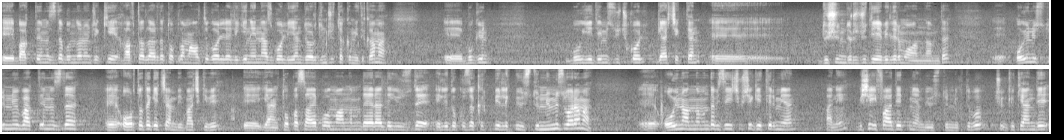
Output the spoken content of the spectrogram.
E, baktığınızda bundan önceki haftalarda toplam 6 golle ligin en az gol yiyen 4. takımıydık ama e, bugün bu yediğimiz 3 gol gerçekten e, düşündürücü diyebilirim o anlamda. E, oyun üstünlüğü baktığınızda e, ortada geçen bir maç gibi. E, yani topa sahip olma anlamında herhalde %59'a 41'lik bir üstünlüğümüz var ama e, oyun anlamında bize hiçbir şey getirmeyen, hani bir şey ifade etmeyen bir üstünlüktü bu. Çünkü kendi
